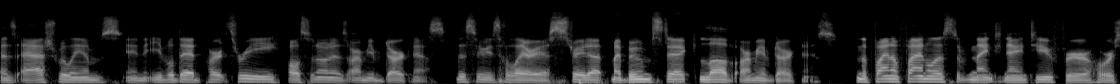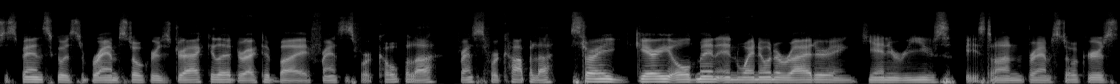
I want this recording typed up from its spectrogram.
as Ash Williams in Evil Dead Part 3, also known as Army of Darkness. This movie is hilarious. Straight up, my boomstick. Love Army of Darkness. The final finalist of 1992 for horror suspense goes to Bram Stoker's Dracula, directed by Francis Ford Coppola. Francis Ford Coppola, starring Gary Oldman and Winona Ryder and Keanu Reeves, based on Bram Stoker's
